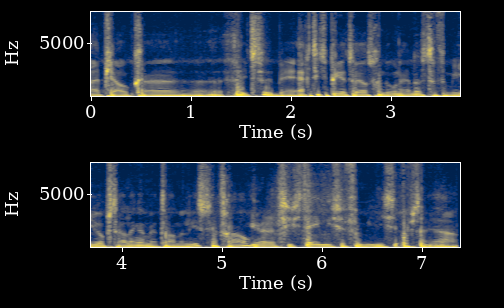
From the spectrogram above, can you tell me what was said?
Nou heb je ook uh, iets, ben je echt iets spiritueels gaan doen, hè? dat is de familieopstellingen met Annelies, je vrouw. Ja, het systemische familieopstellingen. Ja,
